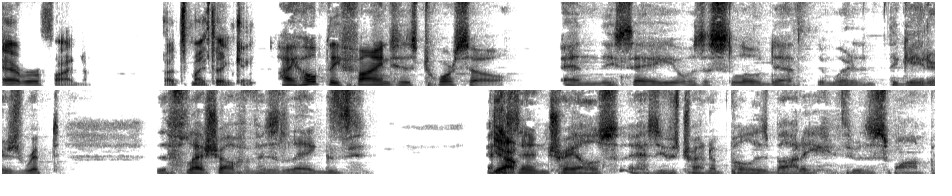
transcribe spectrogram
ever find him. That's my thinking. I hope they find his torso and they say it was a slow death where the, the gators ripped the flesh off of his legs and Yeah. his entrails as he was trying to pull his body through the swamp.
